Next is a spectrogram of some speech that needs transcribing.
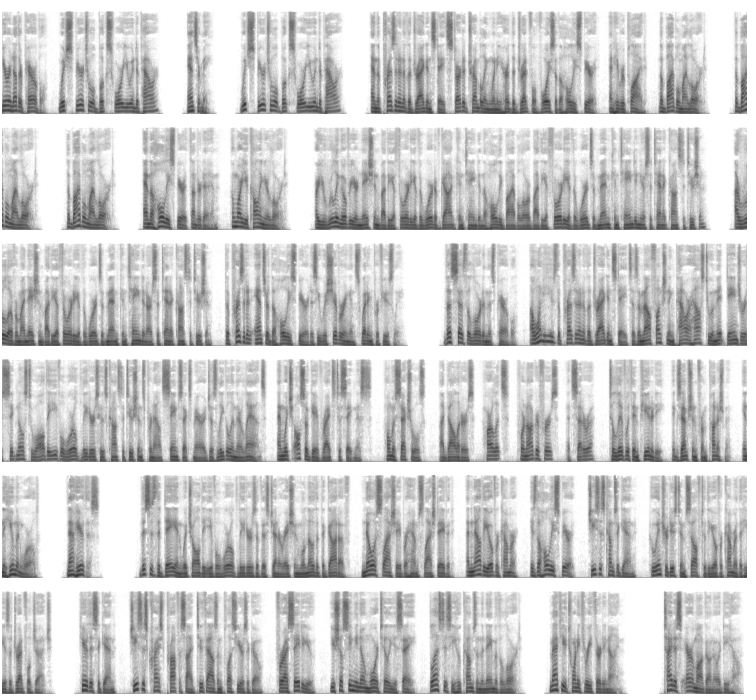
Hear another parable. Which spiritual book swore you into power? Answer me. Which spiritual book swore you into power? And the president of the Dragon States started trembling when he heard the dreadful voice of the Holy Spirit, and he replied, The Bible, my Lord. The Bible, my Lord. The Bible, my Lord. And the Holy Spirit thundered at him, Whom are you calling your Lord? Are you ruling over your nation by the authority of the Word of God contained in the Holy Bible or by the authority of the words of men contained in your satanic constitution? I rule over my nation by the authority of the words of men contained in our satanic constitution, the president answered the Holy Spirit as he was shivering and sweating profusely. Thus says the Lord in this parable I want to use the president of the Dragon States as a malfunctioning powerhouse to emit dangerous signals to all the evil world leaders whose constitutions pronounce same sex marriage as legal in their lands, and which also gave rights to Satanists, homosexuals, idolaters, harlots, pornographers, etc., to live with impunity, exemption from punishment, in the human world. Now hear this. This is the day in which all the evil world leaders of this generation will know that the God of Noah slash Abraham slash David, and now the overcomer, is the Holy Spirit, Jesus comes again, who introduced himself to the overcomer that he is a dreadful judge. Hear this again Jesus Christ prophesied 2000 plus years ago, For I say to you, you shall see me no more till you say, Blessed is he who comes in the name of the Lord. Matthew 23 39. Titus Aramagono Edito.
